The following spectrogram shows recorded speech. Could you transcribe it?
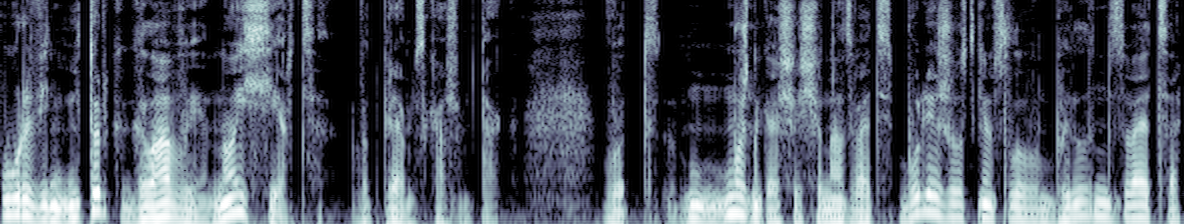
уровень не только головы, но и сердца. Вот прям скажем так. Вот. Можно, конечно, еще назвать более жестким словом. Было называется...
